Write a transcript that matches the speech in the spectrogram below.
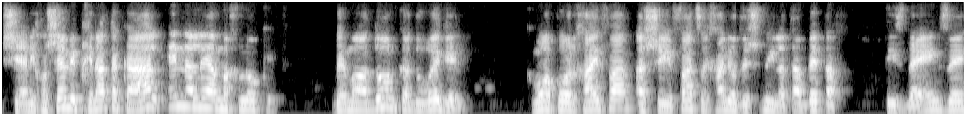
שאני חושב מבחינת הקהל אין עליה מחלוקת. במועדון כדורגל כמו הפועל חיפה, השאיפה צריכה להיות לשמיל, אתה בטח תזדהה עם זה,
